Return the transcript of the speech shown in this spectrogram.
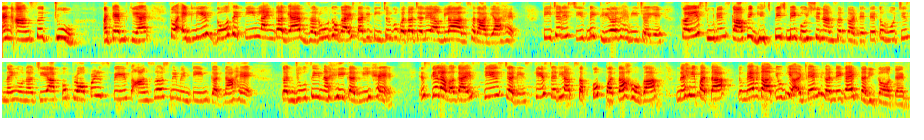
and answer two attempt किया है तो एटलीस्ट दो से तीन लाइन का गैप ज़रूर दो गाइस ताकि टीचर को पता चले अगला आंसर आ गया है। टीचर इस चीज़ में क्लियर रहनी चाहिए। कई स्टूडेंट्स काफ़ी घिचपिच में क्वेश्चन आंसर कर देते हैं तो वो चीज़ नहीं होना चाहिए। आपको प्रॉपर स्पेस आंसर्स में मेंटेन करना है। कंजूसी नहीं करनी है। इसके अलावा guys case studies case study आप सबको पता होगा। नहीं पता तो मैं बताती हूँ कि अटेम्प्ट करने का एक तरीका होता है,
